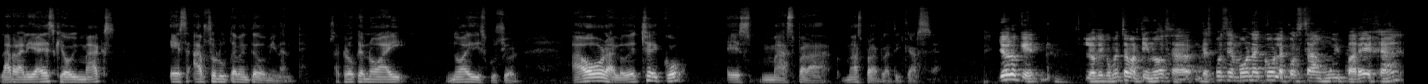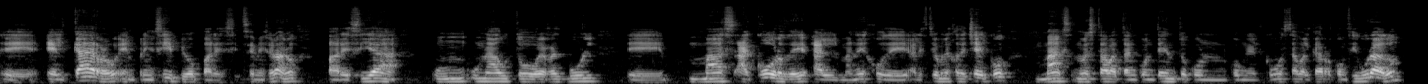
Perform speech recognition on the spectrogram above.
la realidad es que hoy Max es absolutamente dominante. O sea, creo que no hay, no hay discusión. Ahora, lo de Checo es más para, más para platicarse. Yo creo que lo que comenta Martín, ¿no? o sea, después de Mónaco la cosa estaba muy pareja. Eh, el carro, en principio, se mencionaba, ¿no? Parecía un, un auto Red Bull eh, más acorde al manejo de, al estilo de manejo de Checo. Max no estaba tan contento con, con el, cómo estaba el carro configurado.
